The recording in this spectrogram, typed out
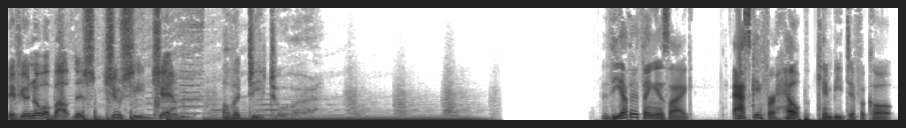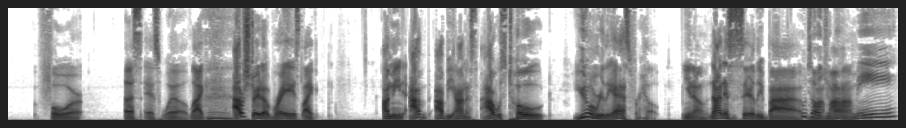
if you know about this juicy gem of a detour. The other thing is like asking for help can be difficult for us as well. Like I was straight up raised like I mean, I I'll be honest, I was told you don't really ask for help. You know, not necessarily by Who told my you mom. about me?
